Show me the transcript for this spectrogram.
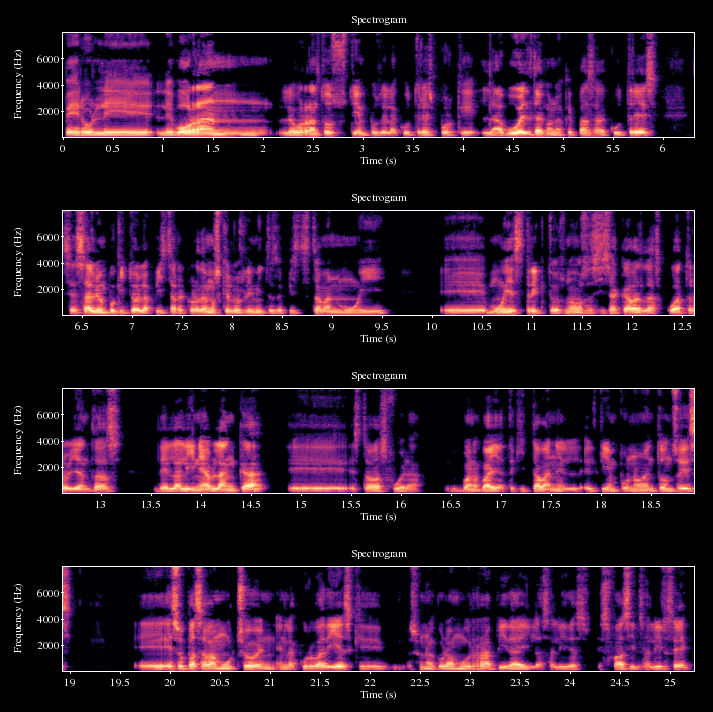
pero le, le, borran, le borran todos sus tiempos de la Q3 porque la vuelta con la que pasa a Q3 se sale un poquito de la pista. Recordemos que los límites de pista estaban muy, eh, muy estrictos, ¿no? O sea, si sacabas las cuatro llantas de la línea blanca, eh, estabas fuera. Bueno, vaya, te quitaban el, tiempo, ¿no? Entonces, eh, eso pasaba mucho en, la curva 10, que es una curva muy rápida y la salida es fácil salirse.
